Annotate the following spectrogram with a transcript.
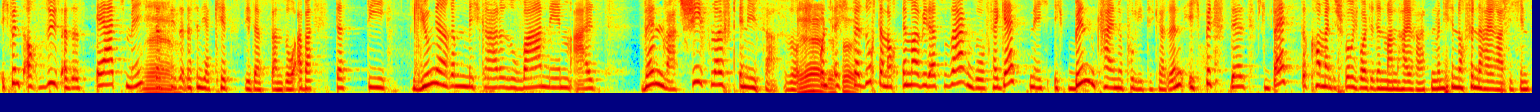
ich find's auch süß. Also es ehrt mich, ja, dass diese, das sind ja Kids, die das dann so, aber dass die Jüngeren mich gerade so wahrnehmen als wenn was schief läuft, Enisa. So. Ja, und ich versuche dann auch immer wieder zu sagen, so, vergesst nicht, ich bin keine Politikerin. Ich bin der beste Comment. Ich schwöre, ich wollte den Mann heiraten. Wenn ich ihn noch finde, heirate ich ihn.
